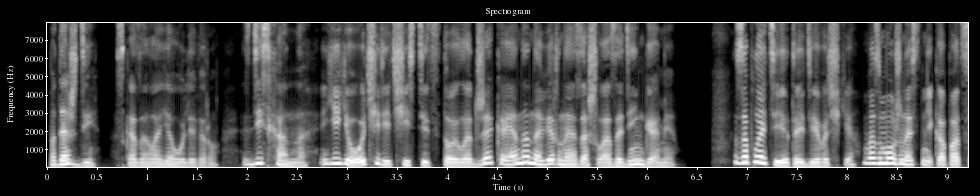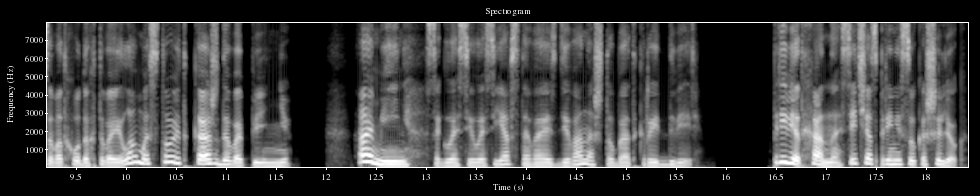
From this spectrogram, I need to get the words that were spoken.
«Подожди», — сказала я Оливеру. «Здесь Ханна. Ее очередь чистить стоило Джека, и она, наверное, зашла за деньгами». «Заплати этой девочке. Возможность не копаться в отходах твоей ламы стоит каждого пенни». «Аминь», — согласилась я, вставая с дивана, чтобы открыть дверь. «Привет, Ханна, сейчас принесу кошелек,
